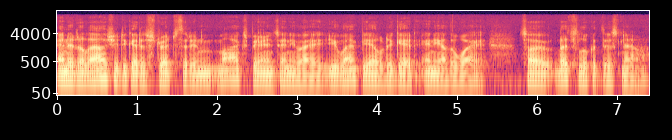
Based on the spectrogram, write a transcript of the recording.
And it allows you to get a stretch that in my experience anyway, you won't be able to get any other way. So let's look at this now.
